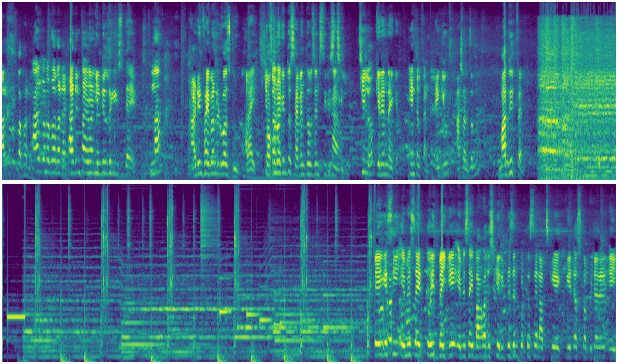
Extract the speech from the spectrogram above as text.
আর কোনো কথা নেই। আর কোনো কথা নাই। থার্টিন ফাইভ হান্ড্রেড ইন্টেল থেকে কিছু দেয়? না। আরডিন five hundred was good right তখনও কিন্তু সেভেন থাউজেন্ড সিরিজ ছিল। ছিল। কেনেন নাই কেন? ইন্টেল ফ্যান থ্যাংক ইউ আসার জন্য। মাদ্রিদ ফ্যান পেয়ে গেছি এমএসআই তহিদ ভাইকে। এমএসআই বাংলাদেশকে রিপ্রেজেন্ট করতেছেন আজকে ক্রিয়েটার্স কম্পিউটারের এই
